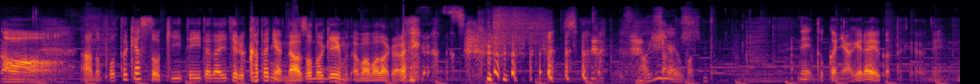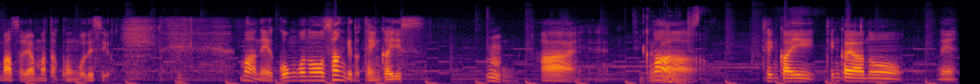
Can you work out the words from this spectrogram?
あ あの、ポッドキャストを聞いていただいてる方には謎のゲームなままだからね。あげりゃよかった。ね、どっかにあげらればよかったけどね。まあ、それはまた今後ですよ。まあね、今後の3下の展開です。うん。はい。まあ、展開、展開、あの、ね。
